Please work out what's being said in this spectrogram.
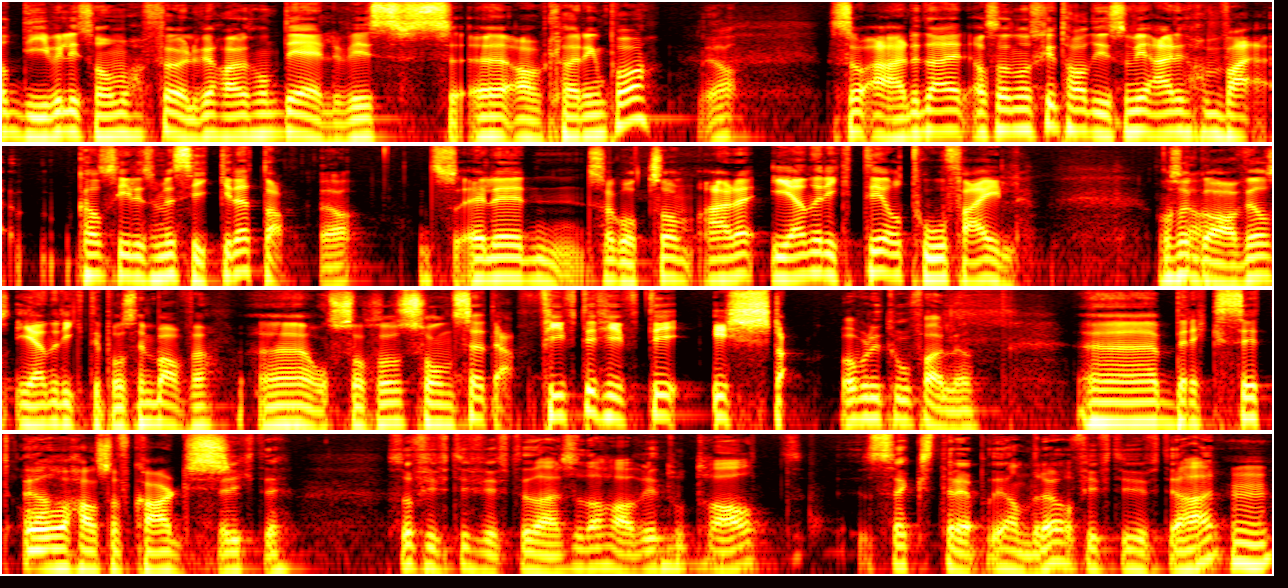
Og de vi liksom føler vi har en sånn delvis uh, avklaring på. Ja. Så er det der Altså Nå skal vi ta de som vi er kan si liksom med sikkerhet, da. Ja. Eller så godt som. Er det én riktig og to feil? Og så Ja. ga vi oss én riktig på Zimbabwe uh, også. Så sånn sett, ja. 50-50-ish, da. Hva blir to feil igjen? Uh, Brexit og. House of Cards. Riktig. Så 50-50 der. Så da har vi totalt 6-3 på de andre og 50-50 her. Mm.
